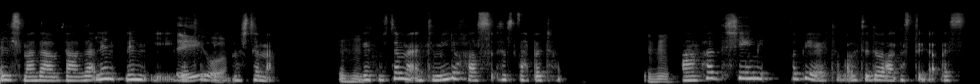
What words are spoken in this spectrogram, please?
أجلس مع ذا وذا وذا لين لين أيوة. مجتمع. لقيت مجتمع أنتمي له خلاص صرت صاحبتهم. آه، فهذا الشيء يعني طبيعي طبعا تدور على الأصدقاء بس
